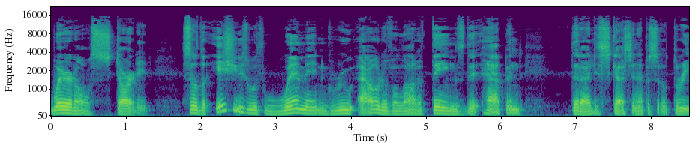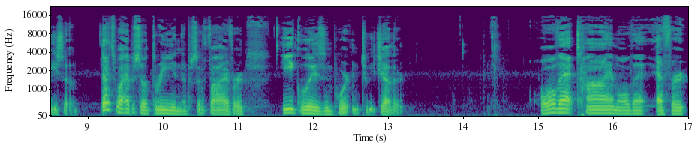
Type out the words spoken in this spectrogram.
where it all started. So the issues with women grew out of a lot of things that happened that I discussed in episode three. So that's why episode three and episode five are equally as important to each other. All that time, all that effort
